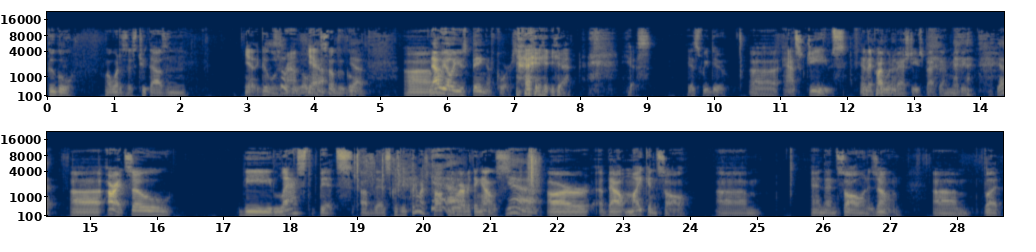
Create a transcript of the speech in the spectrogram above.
Google. Well, what is this? Two thousand? Yeah, the Google's Still around. Google. yeah, it's still Google. Yeah. Um, Now we all use Bing, of course. yeah. Yes. Yes, we do. Uh, ask Jeeves. And they probably would have asked Jeeves back then, maybe. yeah. Uh, all right, so the last bits of this, because we pretty much talked Yeah. through everything else, Yeah. are about Mike and Saul, um, and then Saul on his own. Um, but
